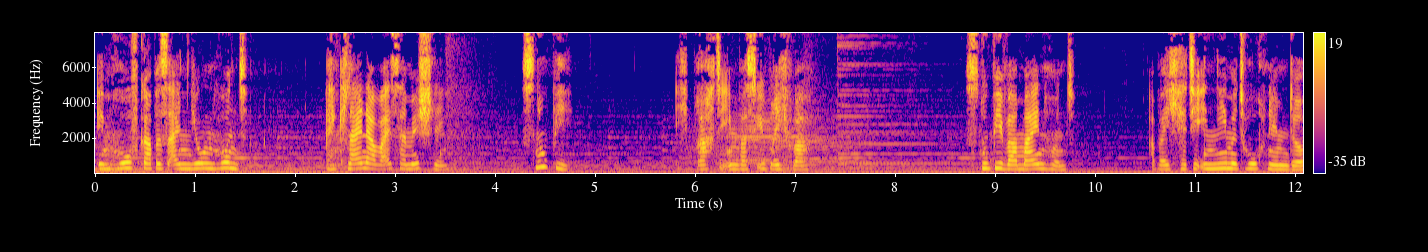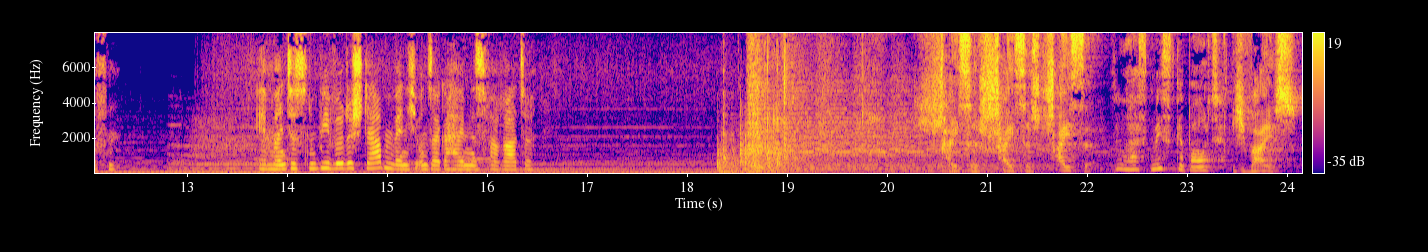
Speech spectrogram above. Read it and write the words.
Im Hof gab es einen jungen Hund. Ein kleiner weißer Mischling. Snoopy. Ich brachte ihm, was übrig war. Snoopy war mein Hund. Aber ich hätte ihn nie mit hochnehmen dürfen. Er meinte, Snoopy würde sterben, wenn ich unser Geheimnis verrate. Scheiße, scheiße, scheiße. Du hast Mist gebaut. Ich weiß.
